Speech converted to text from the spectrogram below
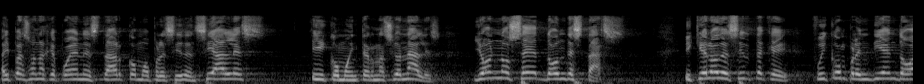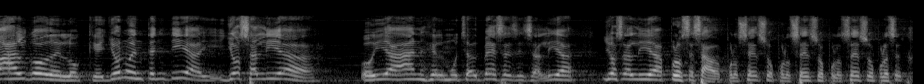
hay personas que pueden estar como presidenciales y como internacionales. Yo no sé dónde estás. Y quiero decirte que fui comprendiendo algo de lo que yo no entendía y yo salía, oía a Ángel muchas veces y salía, yo salía procesado, proceso, proceso, proceso, proceso.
